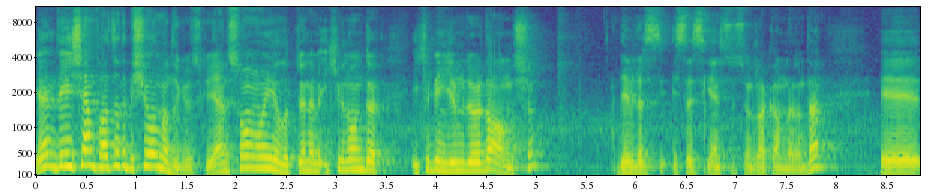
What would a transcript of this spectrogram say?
Yani değişen fazla da bir şey olmadı gözüküyor. Yani son 10 yıllık dönemi 2014 2024'e almışım. Devlet İstatistik Enstitüsü'nün rakamlarından. Ee,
